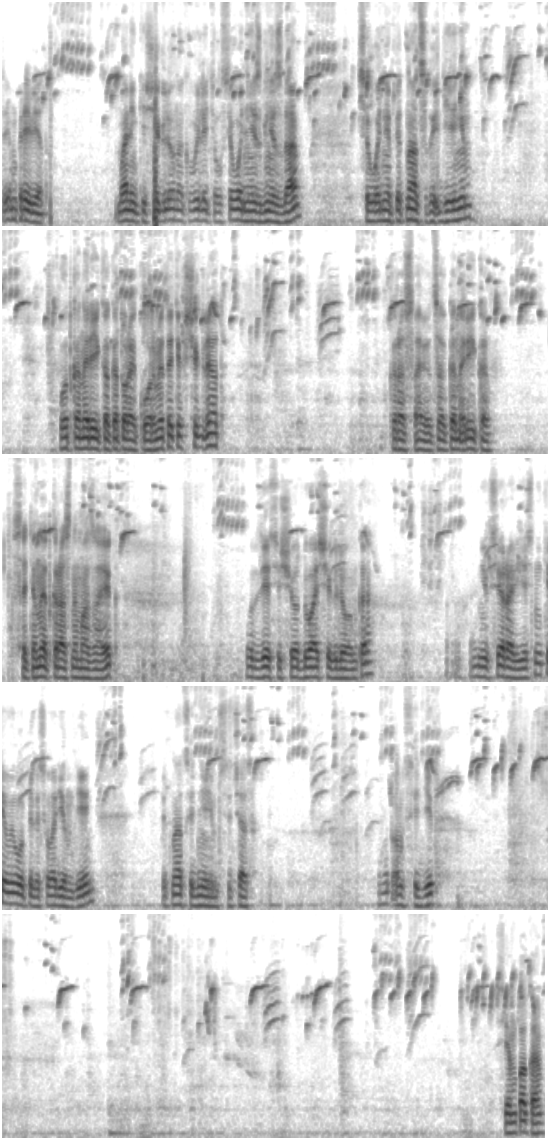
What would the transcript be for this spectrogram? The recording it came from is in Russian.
Всем привет! Маленький щегленок вылетел сегодня из гнезда. Сегодня 15 день им. Вот канарейка, которая кормит этих щеглят. Красавица канарейка. Сатинет красный мозаик. Вот здесь еще два щегленка. Они все ровесники, вылупились в один день. 15 дней им сейчас. Вот он сидит. Всем пока.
